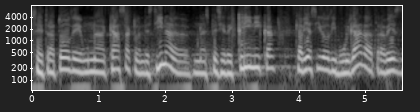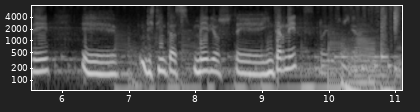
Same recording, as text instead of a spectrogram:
Se trató de una casa clandestina, una especie de clínica que había sido divulgada a través de eh, distintos medios de internet, redes sociales.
